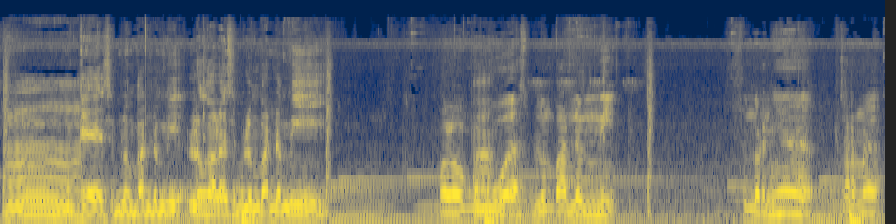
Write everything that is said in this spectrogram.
Hmm. Oke, sebelum pandemi. Lu kalau sebelum pandemi, Kalau gua sebelum pandemi sebenarnya karena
